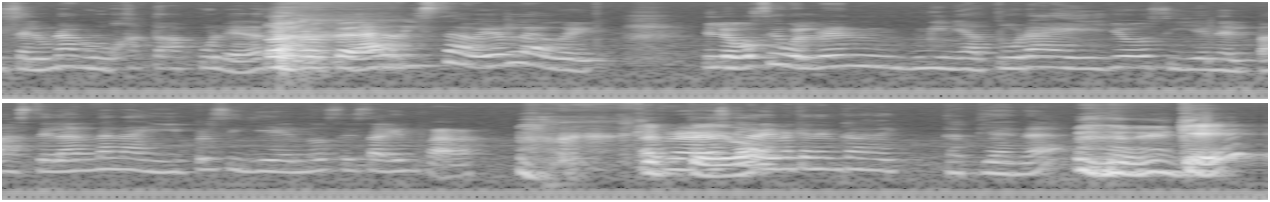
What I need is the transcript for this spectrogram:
Y sale una bruja toda culera, pero te da risa verla, güey. Y luego se vuelven miniatura ellos y en el pastel andan ahí persiguiéndose, está bien rara. ¿Qué la primera vez que pedo? la vi me quedé en cara de ¿Tatiana? ¿Qué?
